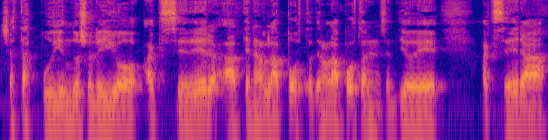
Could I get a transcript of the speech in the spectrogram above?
ya estás pudiendo, yo le digo, acceder a tener la aposta. Tener la aposta en el sentido de acceder a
